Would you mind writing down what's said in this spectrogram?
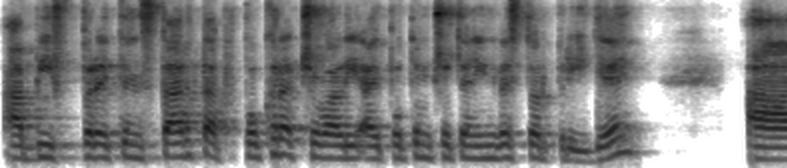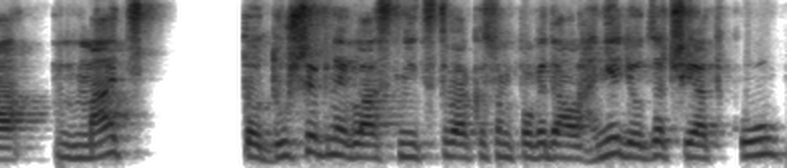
aby pre ten startup pokračovali aj po tom, čo ten investor príde a mať to duševné vlastníctvo, ako som povedal, hneď od začiatku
